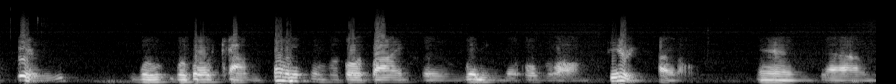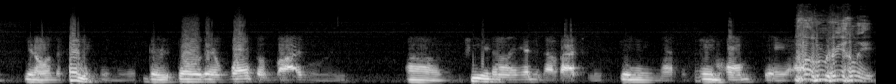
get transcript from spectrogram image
a series, we're, we're both counting points and we're both vying for winning the overall series title. And um, you know, and the funny thing is, there, though there was a rivalry, um, he and I ended up actually staying at the same homestay. Oh, really?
